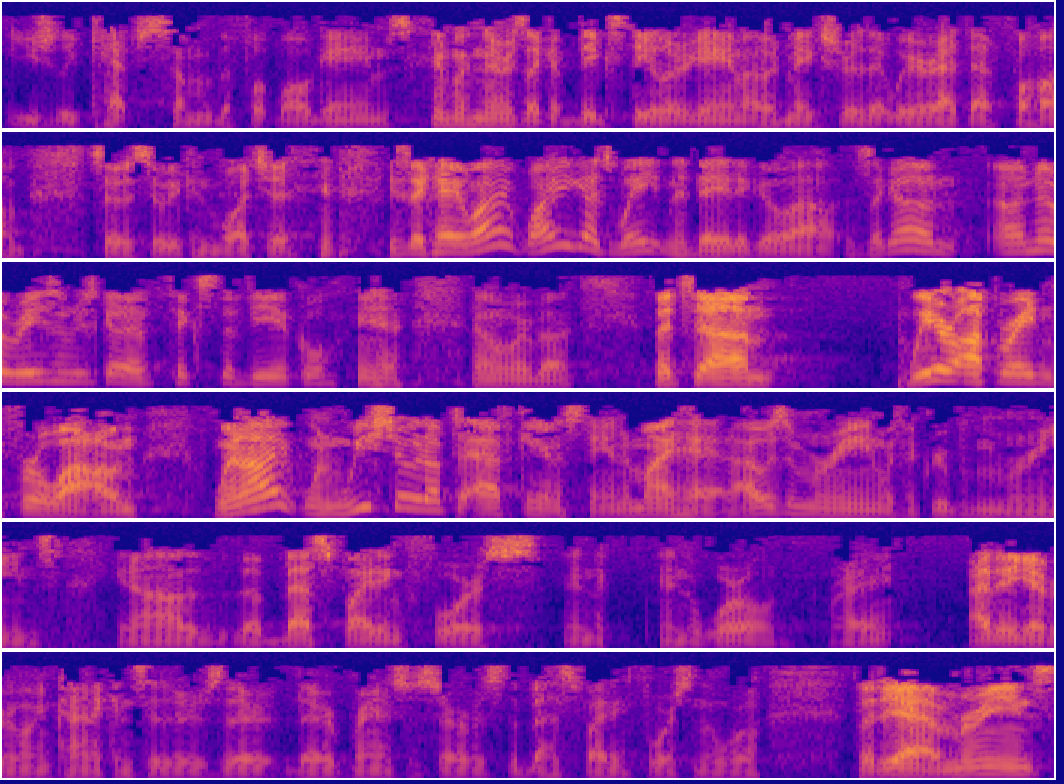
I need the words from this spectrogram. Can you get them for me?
usually catch some of the football games. And when there's like a big Steeler game, I would make sure that we were at that fob so so we can watch it. He's like, hey, why why are you guys waiting a day to go out? It's like, oh, oh no reason. We just gotta fix the vehicle. yeah, don't worry about it. But um, we were operating for a while, and when I when we showed up to Afghanistan, in my head, I was a Marine with a group of Marines, you know, the best fighting force in the in the world, right? I think everyone kind of considers their their branch of service the best fighting force in the world. But yeah, Marines.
